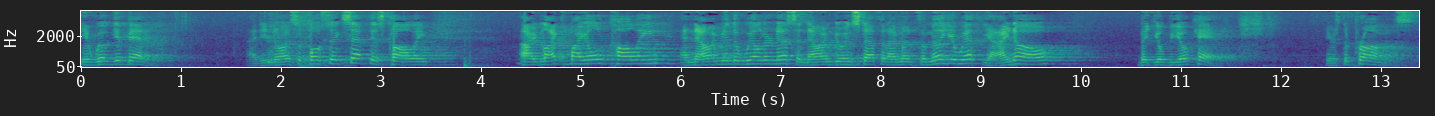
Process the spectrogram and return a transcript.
It will get better. I didn't know I was supposed to accept this calling. I liked my old calling, and now I'm in the wilderness, and now I'm doing stuff that I'm unfamiliar with. Yeah, I know. But you'll be okay. Here's the promise.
